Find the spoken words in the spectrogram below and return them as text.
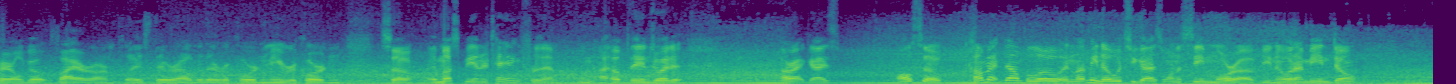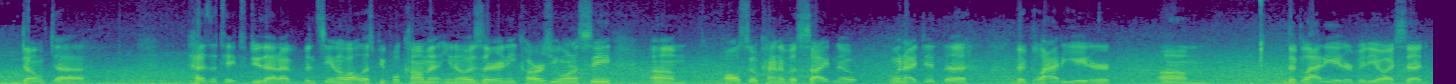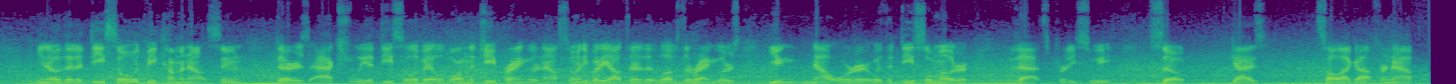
feral goat firearm place. They were over there recording me recording. So it must be entertaining for them i hope they enjoyed it. All right guys. Also comment down below and let me know what you guys want to see more of. You know what i mean? Don't don't uh, hesitate to do that. I've been seeing a lot less people comment you know is there any cars you want to see? Um, also kind of a side note when i did the the gladiator um, the gladiator video i said you know, that a diesel would be coming out soon. There is actually a diesel available on the Jeep Wrangler now. So anybody out there that loves the Wranglers, you can now order it with a diesel motor. That's pretty sweet. So guys, that's all I got for now.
